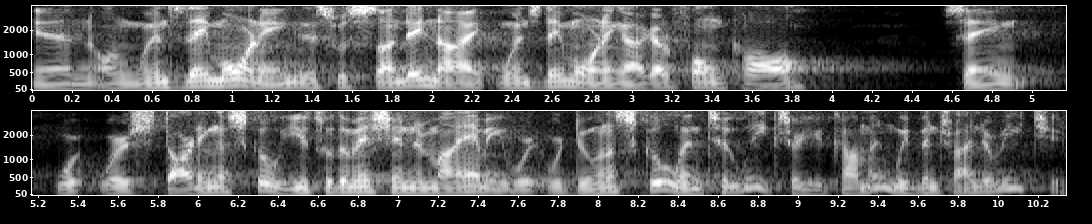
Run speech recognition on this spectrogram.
And on Wednesday morning, this was Sunday night, Wednesday morning, I got a phone call saying, We're, we're starting a school, Youth with a Mission in Miami. We're, we're doing a school in two weeks. Are you coming? We've been trying to reach you.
